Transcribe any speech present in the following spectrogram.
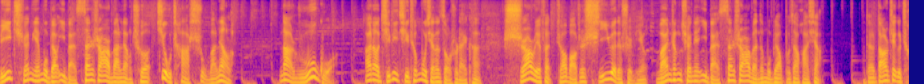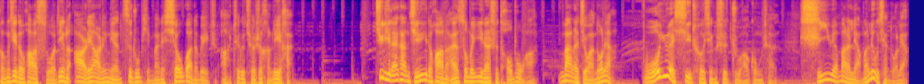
离全年目标一百三十二万辆车就差十五万辆了。那如果按照吉利汽车目前的走势来看，十二月份只要保持十一月的水平，完成全年一百三十二万的目标不在话下。但当然，这个成绩的话，锁定了二零二零年自主品牌的销冠的位置啊，这个确实很厉害。具体来看，吉利的话呢，SUV 依然是头部啊，卖了九万多辆。博越系车型是主要功臣，十一月卖了两万六千多辆。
